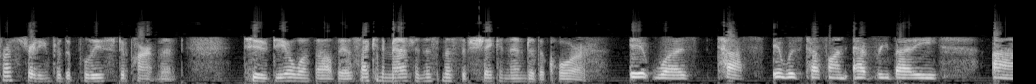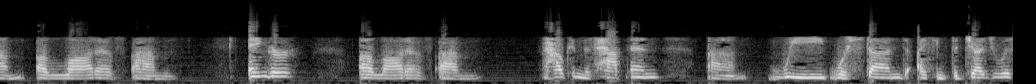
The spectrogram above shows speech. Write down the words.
frustrating for the police department to deal with all this. I can imagine this must have shaken them to the core. It was tough. It was tough on everybody. Um, a lot of um, anger, a lot of um, how can this happen? Um, we were stunned. I think the judge was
